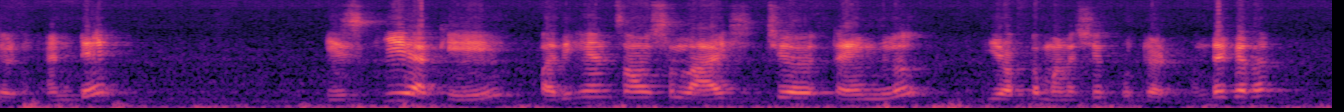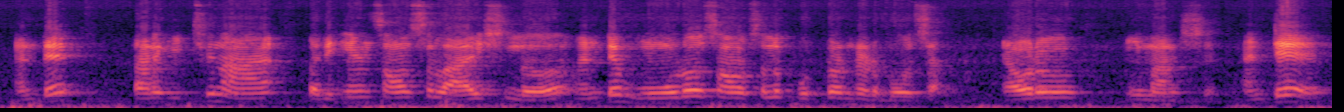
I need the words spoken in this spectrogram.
చేయడం అంటే ఇస్కియాకి పదిహేను సంవత్సరాల ఆయుష్ ఇచ్చే టైంలో ఈ యొక్క మనిషి పుట్టాడు. అంతే కదా? అంటే తనకి ఇచ్చిన పదిహేను సంవత్సరాల ఆయుష్లో అంటే మూడో సంవత్సరంలో పుట్టుంటాడు బహుశా. ఎవరు? ఈ మనిషి. అంటే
